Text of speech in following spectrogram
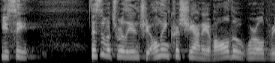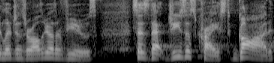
You see, this is what's really interesting. Only in Christianity, of all the world religions or all the other views, says that Jesus Christ, God,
